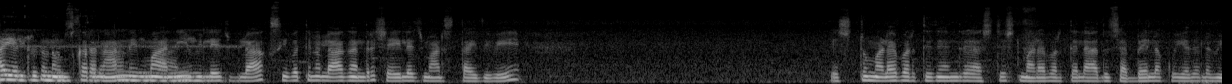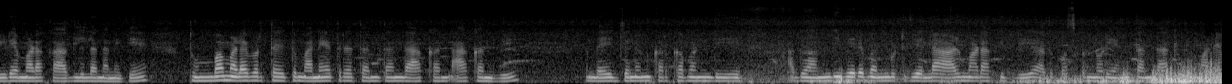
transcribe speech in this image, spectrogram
ಹಾಯ್ ಎಲ್ರಿಗೂ ನಮಸ್ಕಾರ. ನಾನು ನಿಮ್ಮ ಅನಿ ವಿಲೇಜ್ ಬ್ಲಾಗ್ಸ್. ಇವತ್ತಿನ ಲಾಗ್ ಅಂದರೆ ಶೈಲೇಜ್ ಮಾಡಿಸ್ತಾ ಇದ್ದೀವಿ ಎಷ್ಟು ಮಳೆ ಬರ್ತಿದೆ ಅಂದರೆ ಅಷ್ಟಿಷ್ಟು ಮಳೆ ಬರ್ತಿಲ್ಲ ಅದು ಸಬ್ಬೆ ಎಲ್ಲ ಕುಯ್ಯೋದೆಲ್ಲ ವೀಡಿಯೋ ಮಾಡೋಕ್ಕಾಗಲಿಲ್ಲ ನನಗೆ. ತುಂಬ ಮಳೆ ಬರ್ತಾಯಿತ್ತು ಮನೆ ಹತ್ರ ತಂದು ತಂದು ಹಾಕಂಡು ಹಾಕಂದ್ವಿ. ಒಂದು ಐದು ಜನನ ಕರ್ಕೊಬಂದು ಅದು ಹಂದಿ ಬೇರೆ ಬಂದುಬಿಟ್ಟಿದ್ವಿ. ಎಲ್ಲ ಹಾಳು ಮಾಡಾಕಿದ್ವಿ. ಅದಕ್ಕೋಸ್ಕರ ನೋಡಿ ಹೆಂಗೆ ತಂದು ಹಾಕಿದ್ವಿ. ಮಳೆ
